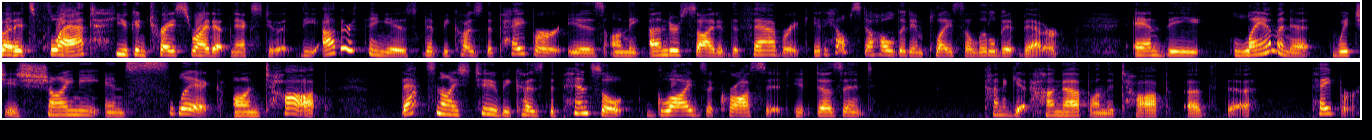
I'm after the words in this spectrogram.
but it's flat. You can trace right up next to it. The other thing is that because the paper is on the underside of the fabric, it helps to hold it in place a little bit better. And the laminate, which is shiny and slick on top, that's nice too because the pencil glides across it. It doesn't kind of get hung up on the top of the paper.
